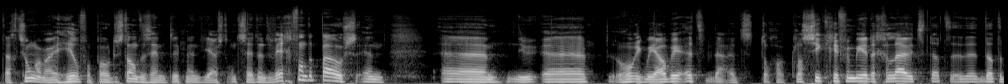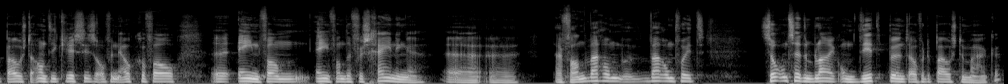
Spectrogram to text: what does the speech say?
dacht, jongen, maar heel veel protestanten zijn op dit moment juist ontzettend weg van de paus. En uh, nu uh, hoor ik bij jou weer het, nou, het toch wel klassiek gereformeerde geluid dat, uh, dat de paus de antichrist is, of in elk geval een, van, een van de verschijningen daarvan. Waarom, waarom vond je het zo ontzettend belangrijk om dit punt over de paus te maken?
